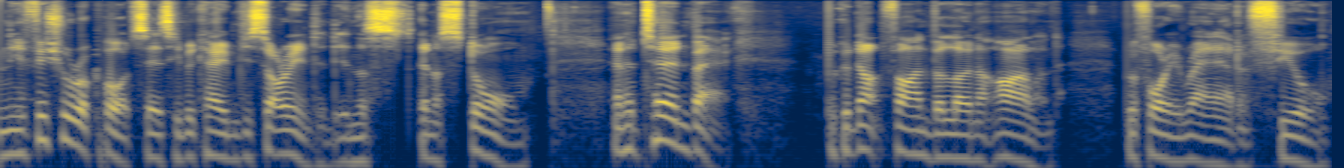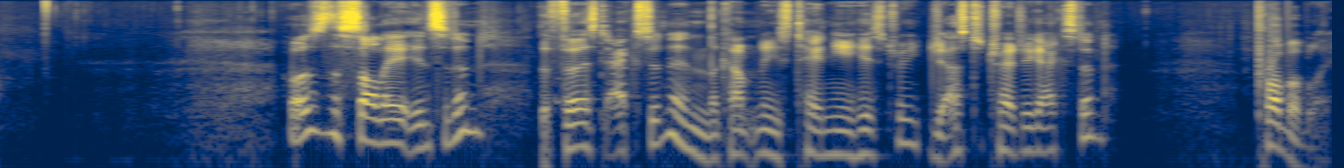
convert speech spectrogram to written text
and the official report says he became disoriented in, the, in a storm and had turned back, but could not find Bellona Island before he ran out of fuel. Was the Solair incident, the first accident in the company's 10-year history, just a tragic accident? Probably,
